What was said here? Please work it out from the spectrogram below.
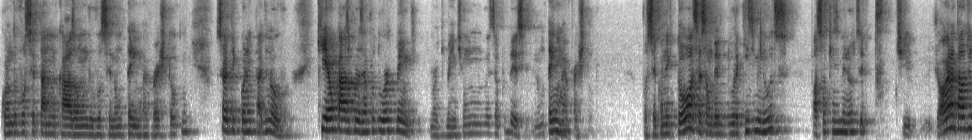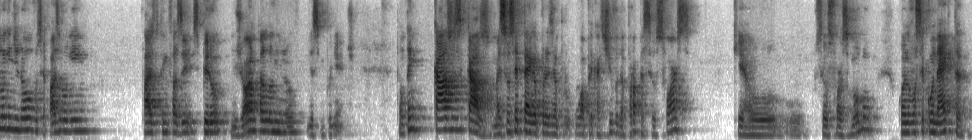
quando você está num caso onde você não tem o refresh token, você vai ter que conectar de novo. Que é o caso, por exemplo, do Workbench. O Workbench é um exemplo desse. Ele não tem um refresh token. Você conectou, a sessão dele dura 15 minutos, passou 15 minutos, ele pff, te joga na tela de login de novo, você faz o login, faz o que tem que fazer, expirou, joga na tela de login de novo e assim por diante. Então tem casos e casos, mas se você pega, por exemplo, o aplicativo da própria Salesforce, que é o, o Salesforce Mobile, quando você conecta,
